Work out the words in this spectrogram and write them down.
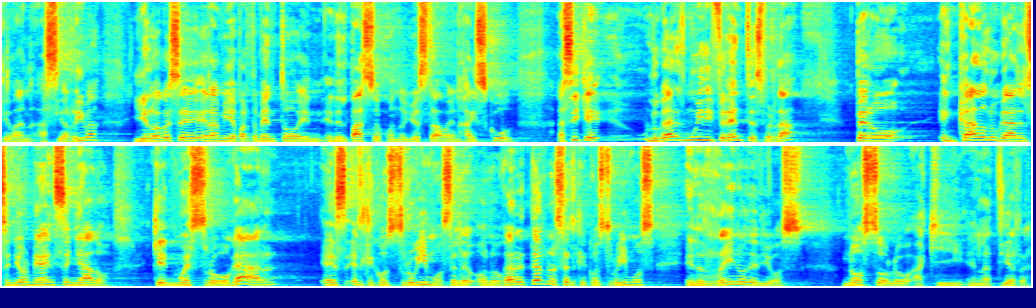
que van hacia arriba. Y luego ese era mi apartamento en, El Paso cuando yo estaba en high school. Así que lugares muy diferentes, ¿verdad? Pero en cada lugar el Señor me ha enseñado que nuestro hogar es el que construimos, el, hogar eterno es el que construimos en el reino de Dios, no solo aquí en la tierra.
